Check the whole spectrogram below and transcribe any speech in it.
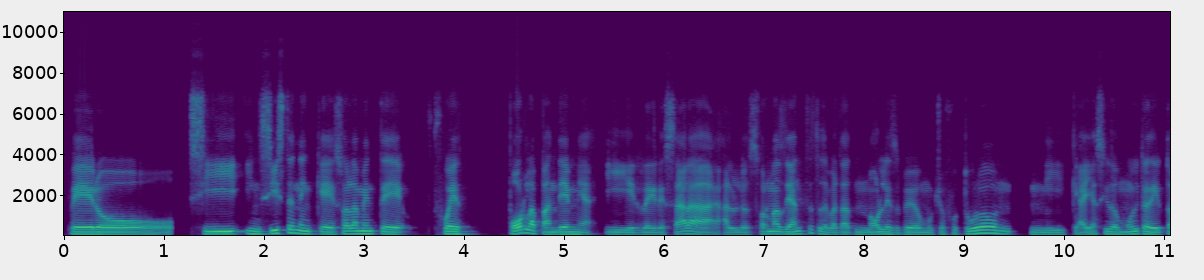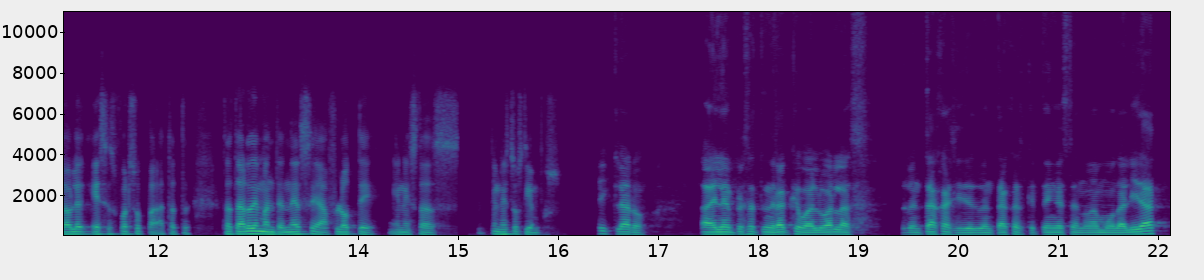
Pero si insisten en que solamente fue por la pandemia y regresar a, las formas de antes, la verdad no les veo mucho futuro ni que haya sido muy redituable ese esfuerzo para tratar de mantenerse a flote en, estas, en estos tiempos. Sí, claro. Ahí la empresa tendrá que evaluar las ventajas y desventajas que tenga esta nueva modalidad.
